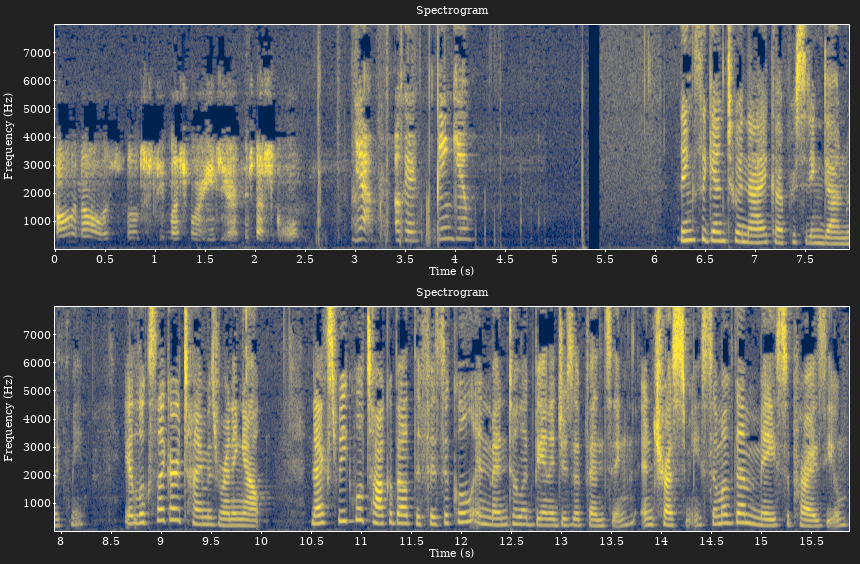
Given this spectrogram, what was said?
all in all, it'll just be much more easier if it's at school. Yeah. Okay. Thank you. Thanks again to Anayika for sitting down with me. It looks like our time is running out. Next week, we'll talk about the physical and mental advantages of fencing, and trust me, some of them may surprise you.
